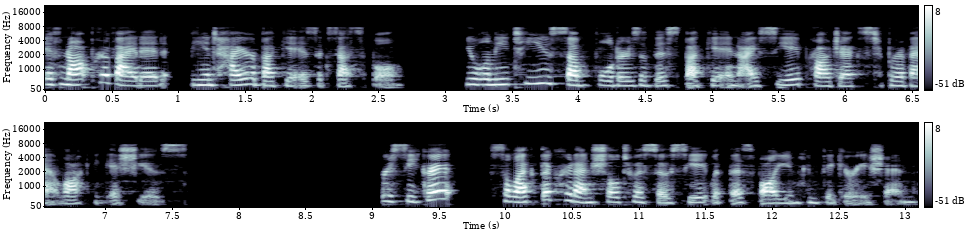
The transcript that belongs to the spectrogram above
If not provided, the entire bucket is accessible. You will need to use subfolders of this bucket in ICA projects to prevent locking issues. For secret, select the credential to associate with this volume configuration.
